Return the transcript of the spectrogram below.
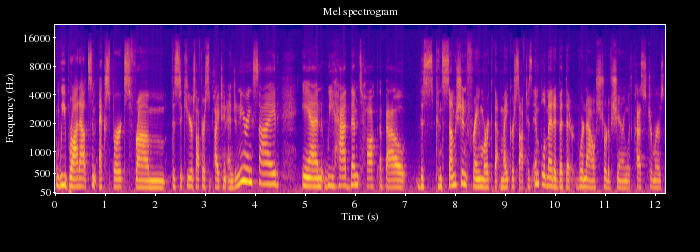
we brought out some experts from the secure software supply chain engineering side, and we had them talk about this consumption framework that Microsoft has implemented, but that we're now sort of sharing with customers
